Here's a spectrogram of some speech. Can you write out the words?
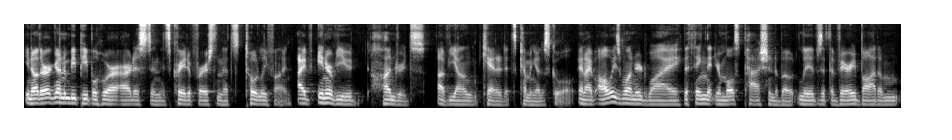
You know, there are going to be people who are artists and it's creative first, and that's totally fine. I've interviewed hundreds of young candidates coming out of school, and I've always wondered why the thing that you're most passionate about lives at the very bottom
